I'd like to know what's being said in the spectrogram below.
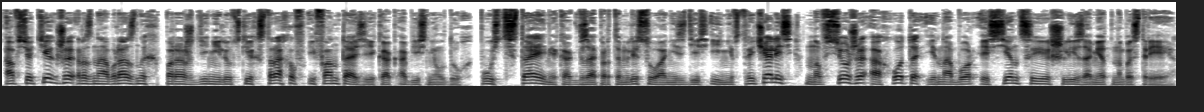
а все тех же разнообразных порождений людских страхов и фантазий, как объяснил дух. Пусть стаями, как в запертом лесу, они здесь и не встречались, но все же охота и набор эссенции шли заметно быстрее.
